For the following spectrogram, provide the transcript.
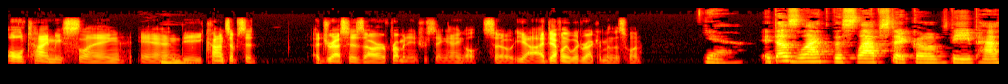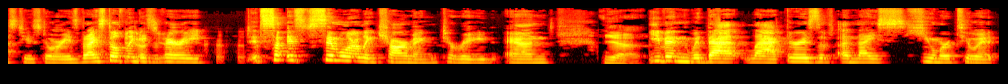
old timey slang and Mhm. the concepts it addresses are from an interesting angle. So yeah, I definitely would recommend this one. Yeah, it does lack the slapstick of the past two stories, but I still It think does, it's yeah. very it's it's similarly charming to read and Yeah. even with that lack there is a, a nice humor to it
